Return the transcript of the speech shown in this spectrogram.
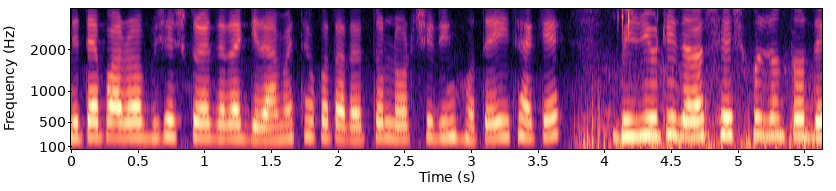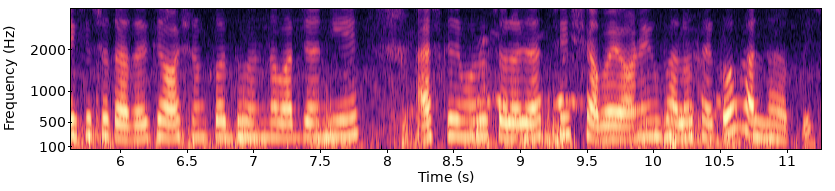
নিতে পারো। বিশেষ করে যারা গ্রামে থাকো, তাদের তো লোডশেডিং হতেই থাকে। ভিডিওটি যারা শেষ পর্যন্ত দেখেছ, তাদেরকে অসংখ্য ধন্যবাদ জানিয়ে আজকের মতো চলে যাচ্ছি। সবাই অনেক ভালো থাকো। আল্লাহ হাফিজ।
